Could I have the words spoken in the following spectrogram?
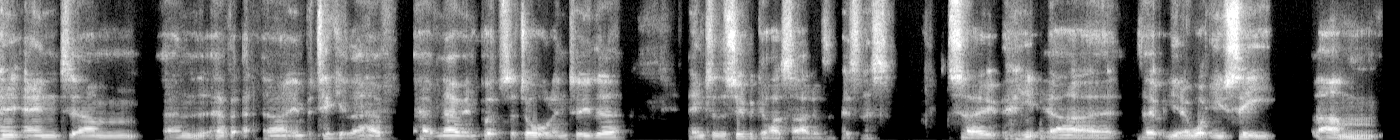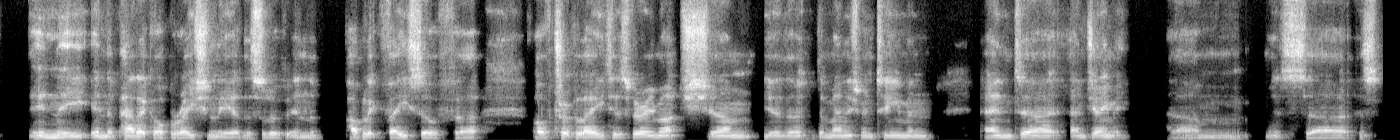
and um, and have uh, in particular have have no inputs at all into the into the supercar side of the business. So uh, you know what you see um, in the in the paddock operationally at the sort of in the public face of of Triple Eight is very much um, you know the the management team and and uh, and Jamie um, is, uh, is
